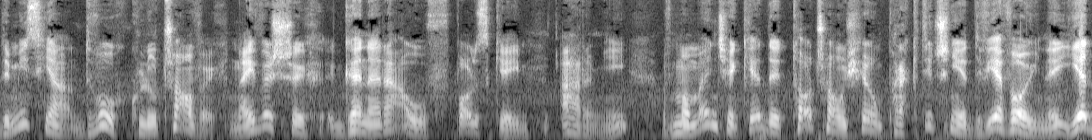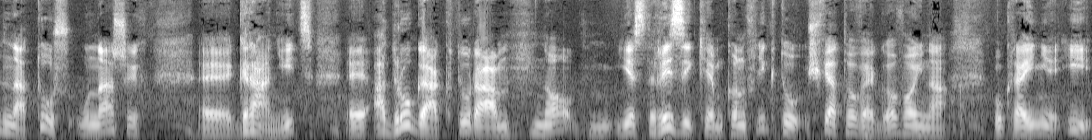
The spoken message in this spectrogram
Dymisja dwóch kluczowych, najwyższych generałów polskiej armii, w momencie kiedy toczą się praktycznie dwie wojny, jedna tuż u naszych e, granic, e, a druga, która no, jest ryzykiem konfliktu światowego, wojna w Ukrainie i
